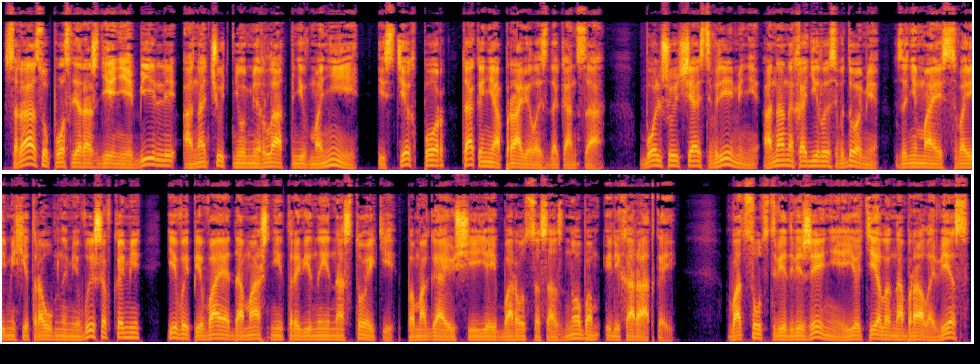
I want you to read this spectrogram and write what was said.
Сразу после рождения Билли она чуть не умерла от пневмонии и с тех пор так и не оправилась до конца. Большую часть времени она находилась в доме, занимаясь своими хитроумными вышивками и выпивая домашние травяные настойки, помогающие ей бороться со знобом и лихорадкой. В отсутствие движения ее тело набрало вес,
